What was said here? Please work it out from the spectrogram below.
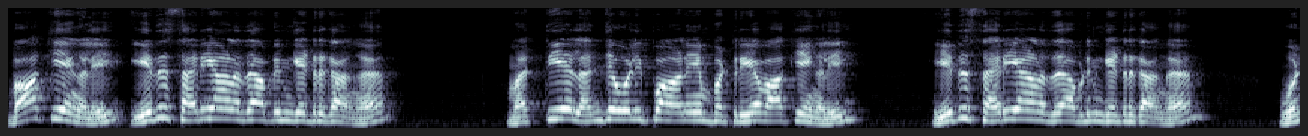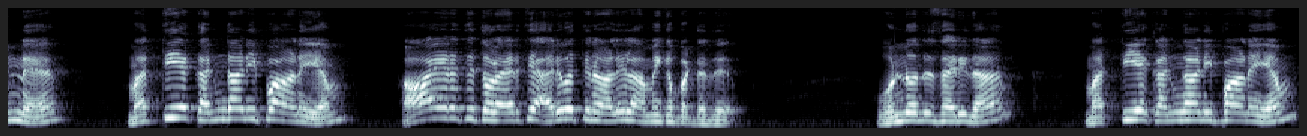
வாக்கியங்களில் எது சரியானது அப்படின்னு கேட்டிருக்காங்க? மத்திய லஞ்ச ஒழிப்பு ஆணையம் பற்றிய வாக்கியங்களில் எது சரியானது அப்படின்னு கேட்டிருக்காங்க? ஒன்று மத்திய கண்காணிப்பு ஆணையம் ஆயிரத்தி தொள்ளாயிரத்தி அறுபத்தி நாலில் அமைக்கப்பட்டது. ஒன்று வந்து சரிதான். மத்திய கண்காணிப்பு ஆணையம்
